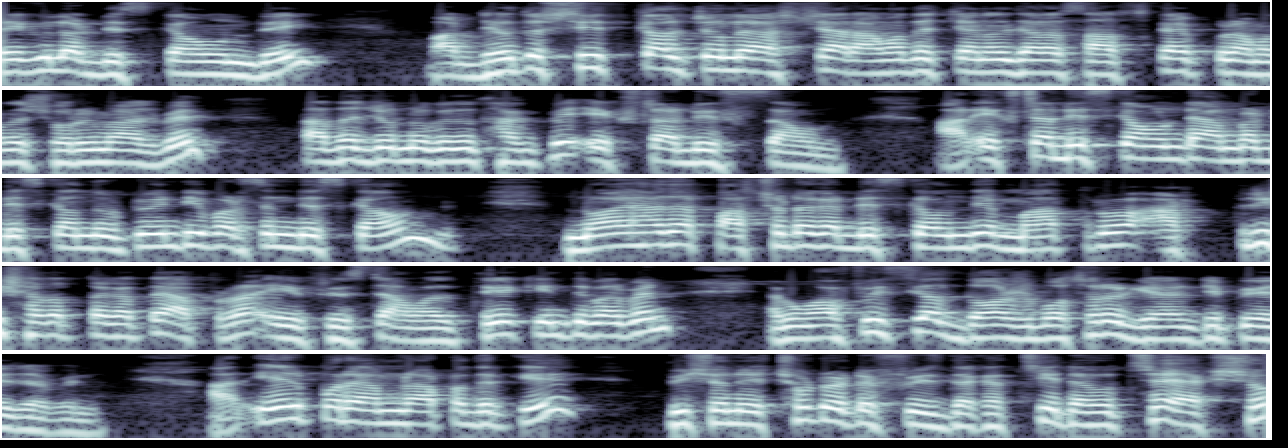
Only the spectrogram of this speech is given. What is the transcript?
রেগুলার ডিসকাউন্ট দিই। আর যেহেতু শীতকাল চলে আসছে, আর আমাদের চ্যানেল যারা সাবস্ক্রাইব করে আমাদের শোরুমে আসবে, তাদের জন্য কিন্তু থাকবে এক্সট্রা ডিসকাউন্ট আর এক্সট্রা ডিসকাউন্টে আমরা ডিসকাউন্ট দেবো টোয়েন্টি পার্সেন্ট ডিসকাউন্ট নয় হাজার পাঁচশো টাকার ডিসকাউন্ট দিয়ে মাত্র আটত্রিশ হাজার টাকাতে আপনারা এই ফ্রিজটা আমাদের থেকে কিনতে পারবেন এবং অফিসিয়াল দশ বছরের গ্যারান্টি পেয়ে যাবেন। আর এরপরে আমরা আপনাদেরকে পিছনে ছোট একটা ফ্রিজ দেখাচ্ছি, এটা হচ্ছে একশো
